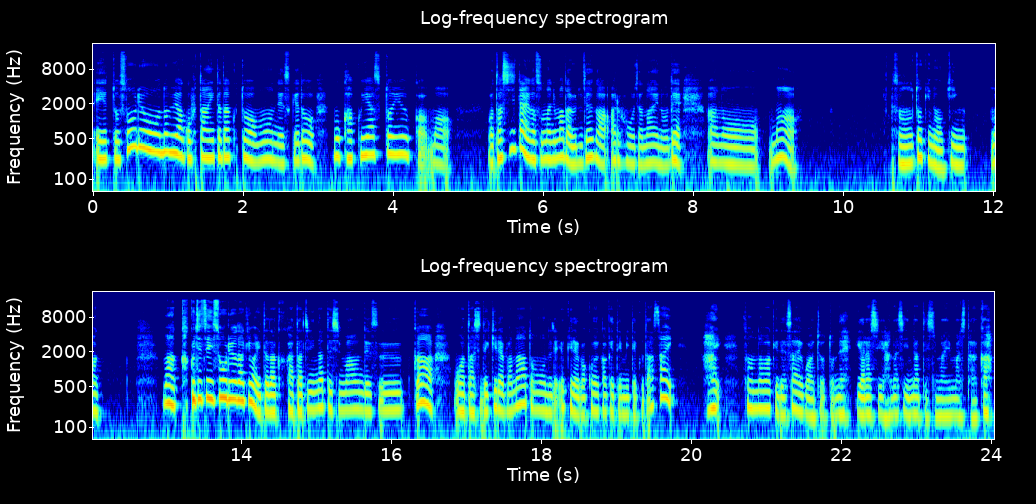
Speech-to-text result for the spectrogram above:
えーと、送料のみはご負担いただくとは思うんですけどもう格安というかまあ私自体がそんなにまだ腕がある方じゃないのであのまあその時の金まあまあ、確実に送料だけはいただく形になってしまうんですがお渡しできればなと思うのでよければ声かけてみてください。はいそんなわけで最後はちょっとねやらしい話になってしまいましたが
